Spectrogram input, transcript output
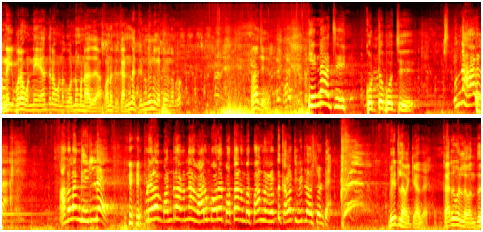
இன்னைக்கு பூரா உன்னை ஏந்தனா உனக்கு ஒன்றும் பண்ணாது. அவனுக்கு கண்ணை கிண்ணுன்னு கட்ட என்ன ப்ரோ என்னாச்சு? என்ன ஆச்சு கொட்டை போச்சு. ஒன்றும் ஆகலை. அதெல்லாம் இங்கே இல்லை. இப்படியெல்லாம் பண்ணுறாங்கன்னா வரும்போதே பத்தாம் நம்பர் பானல் எடுத்து கலட்டி வீட்டில் வச்சுட்டு வந்துட்டேன். வீட்டில் வைக்காத. கருவல்ல வந்து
